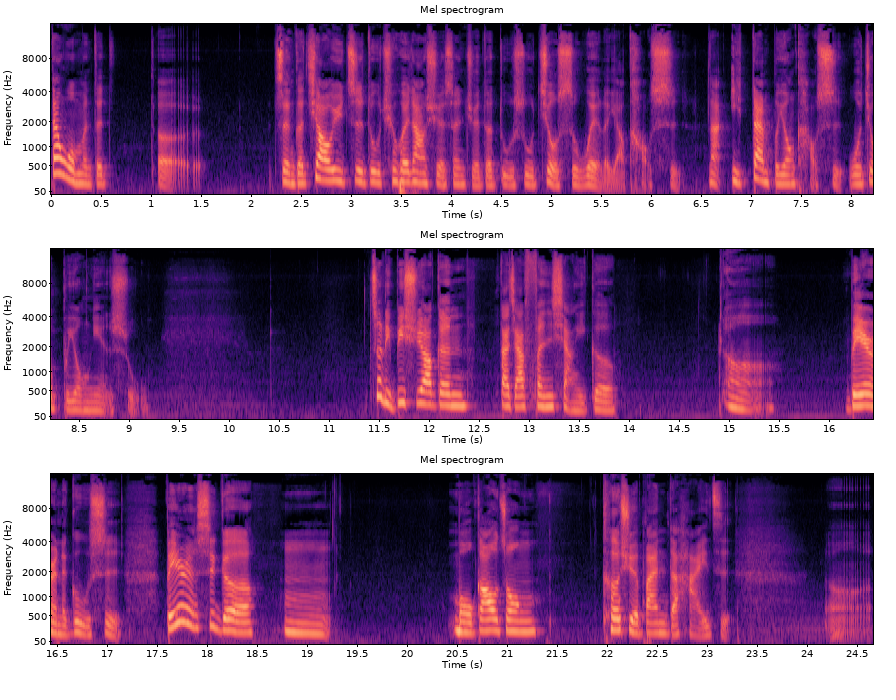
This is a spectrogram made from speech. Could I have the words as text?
但我们的呃。整个教育制度却会让学生觉得读书就是为了要考试。那一旦不用考试，我就不用念书。这里必须要跟大家分享一个，嗯，Baron 的故事。Baron 是个嗯某高中科学班的孩子，呃，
